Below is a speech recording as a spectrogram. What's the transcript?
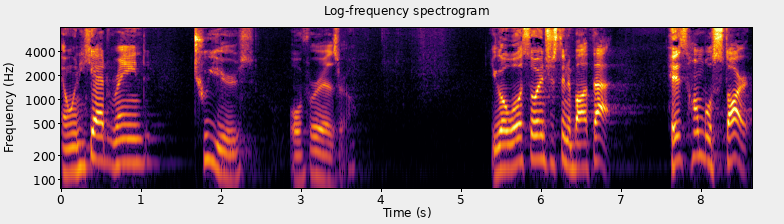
And when he had reigned two years over Israel. You go, well, what's so interesting about that? His humble start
